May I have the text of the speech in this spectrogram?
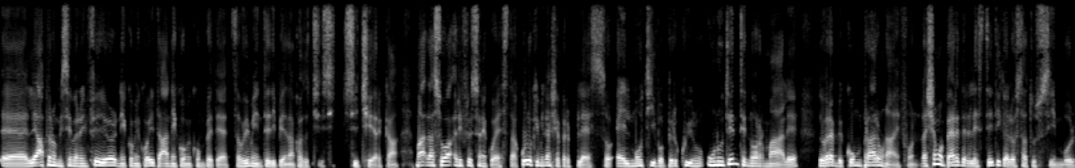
Eh, le app non mi sembrano inferiori né come qualità né come completezza, ovviamente dipende da cosa ci, si, si, cerca, ma la sua riflessione è questa, quello che mi lascia perplesso è il motivo per cui un, un utente normale dovrebbe comprare un iPhone, lasciamo perdere l'estetica e lo status symbol,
